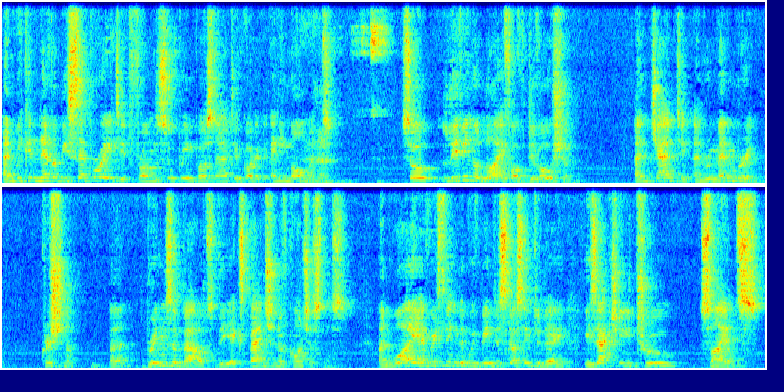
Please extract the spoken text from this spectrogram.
and we can never be separated from the Supreme Personality of God at any moment. So living a life of devotion and chanting and remembering Krishna uh, brings about the expansion of consciousness. And why everything that we've been discussing today is actually true science.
